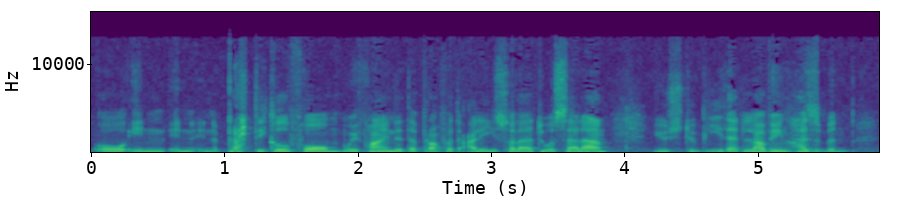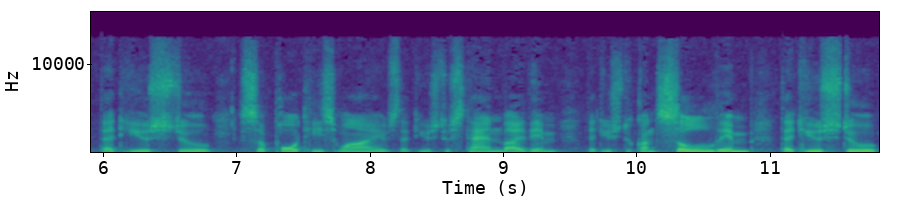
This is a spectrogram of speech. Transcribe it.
or in, in, in a practical form, we find that the Prophet ﷺ used to be that loving husband that used to support his wives, that used to stand by them, that used to console them, that used to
